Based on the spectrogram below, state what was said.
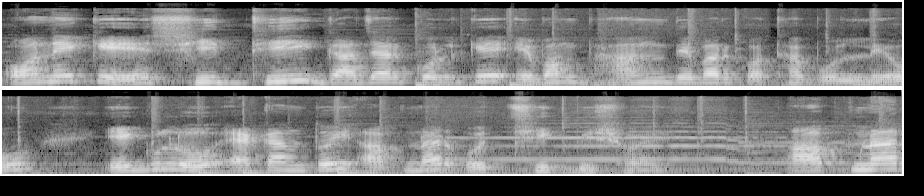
অনেকে সিদ্ধি, গাজার কলকে এবং ভাং দেবার কথা বললেও এগুলো একান্তই আপনার ঐচ্ছিক বিষয়। আপনার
